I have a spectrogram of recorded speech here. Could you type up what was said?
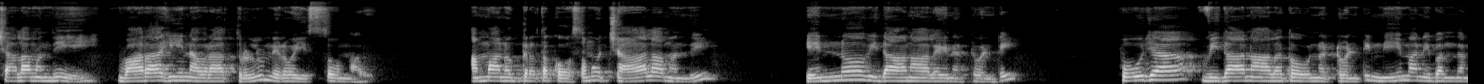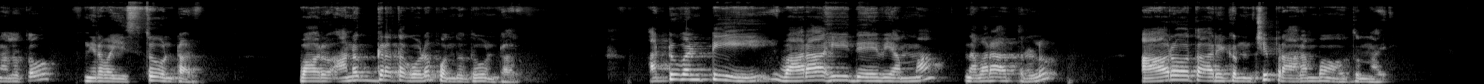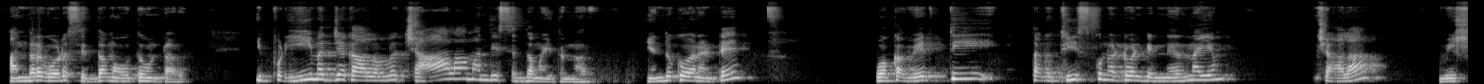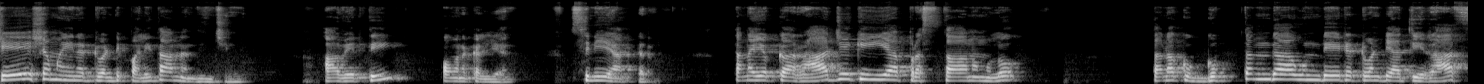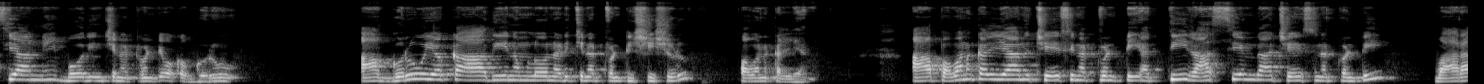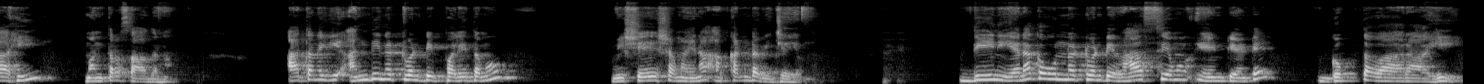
చాలామంది వారాహి నవరాత్రులు నిర్వహిస్తూ ఉన్నారు. అమ్మ అనుగ్రత కోసము చాలామంది ఎన్నో విధానాలైనటువంటి పూజా విధానాలతో ఉన్నటువంటి నియమ నిబంధనలతో నిర్వహిస్తూ ఉంటారు. వారు అనుగ్రత కూడా పొందుతూ ఉంటారు. అటువంటి వారాహీదేవి అమ్మ నవరాత్రులు ఆరో తారీఖు నుంచి ప్రారంభం అవుతున్నాయి. అందరూ కూడా సిద్ధం అవుతూ ఉంటారు. ఇప్పుడు ఈ మధ్య కాలంలో చాలామంది సిద్ధమవుతున్నారు. ఎందుకు అనంటే ఒక వ్యక్తి తను తీసుకున్నటువంటి నిర్ణయం చాలా విశేషమైనటువంటి ఫలితాన్ని అందించింది. ఆ వ్యక్తి పవన్ కళ్యాణ్ సినీ యాక్టర్. తన యొక్క రాజకీయ ప్రస్థానములో తనకు గుప్తంగా ఉండేటటువంటి అతి రహస్యాన్ని బోధించినటువంటి ఒక గురువు. ఆ గురువు యొక్క ఆధీనంలో నడిచినటువంటి శిష్యుడు పవన్ కళ్యాణ్. ఆ పవన్ కళ్యాణ్ చేసినటువంటి అతి రహస్యంగా చేసినటువంటి వారాహి మంత్ర సాధన. అతనికి అందినటువంటి ఫలితము విశేషమైన అఖండ విజయం. దీని వెనక ఉన్నటువంటి రహస్యము ఏంటి అంటే గుప్త వారాహి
